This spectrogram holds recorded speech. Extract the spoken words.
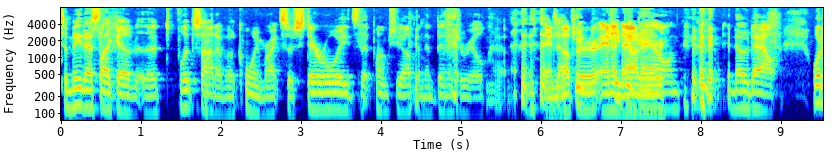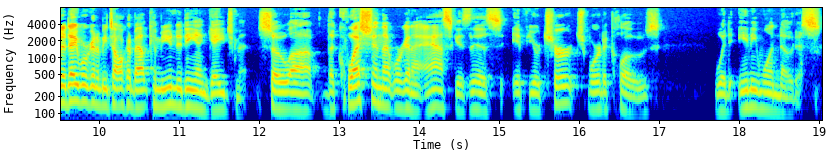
To me, that's like a the flip side of a coin, right? So steroids that pumps you up, and then Benadryl, An To upper and a downer. down. no doubt. Well, today we're going to be talking about community engagement. So uh, the question that we're going to ask is this: If your church were to close, would anyone notice?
